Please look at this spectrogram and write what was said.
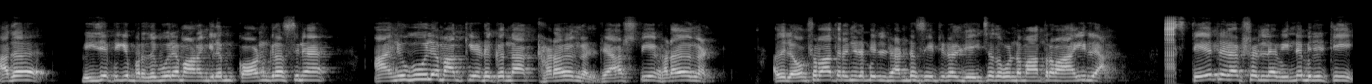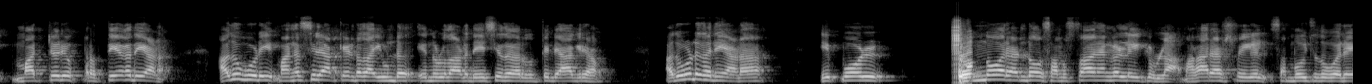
അത് ബി ജെ പിക്ക് പ്രതികൂലമാണെങ്കിലും കോൺഗ്രസ്സിന് അനുകൂലമാക്കിയെടുക്കുന്ന ഘടകങ്ങൾ രാഷ്ട്രീയ ഘടകങ്ങൾ. അത് ലോക്സഭാ തെരഞ്ഞെടുപ്പിൽ രണ്ട് സീറ്റുകൾ ജയിച്ചതുകൊണ്ട് മാത്രമായില്ല. സ്റ്റേറ്റ് ഇലക്ഷനിലെ വിന്നബിലിറ്റി മറ്റൊരു പ്രത്യേകതയാണ്. അതുകൂടി മനസ്സിലാക്കേണ്ടതായി ഉണ്ട് എന്നുള്ളതാണ് ദേശീയ നേതൃത്വത്തിന്റെ ആഗ്രഹം. അതുകൊണ്ട് തന്നെയാണ് ഇപ്പോൾ ഒന്നോ രണ്ടോ സംസ്ഥാനങ്ങളിലേക്കുള്ള മഹാരാഷ്ട്രയിൽ സംഭവിച്ചതുപോലെ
